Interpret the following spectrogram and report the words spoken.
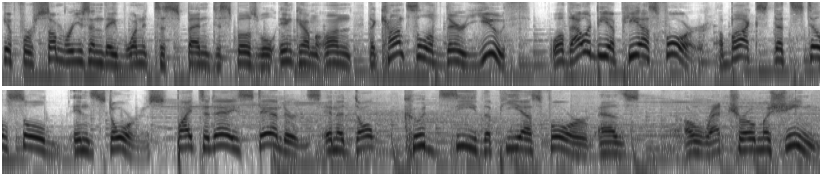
if for some reason they wanted to spend disposable income on the console of their youth, well, that would be a PS4, a box that's still sold in stores. By today's standards, an adult could see the PS4 as a retro machine.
